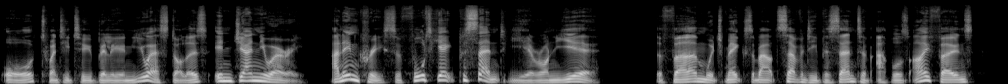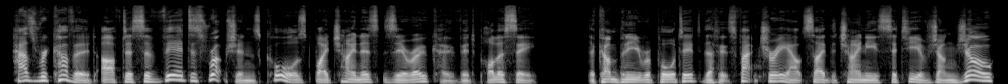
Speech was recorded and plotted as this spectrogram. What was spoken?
or 22 billion US dollars, in January, an increase of 48% year on year. The firm, which makes about 70% of Apple's iPhones, has recovered after severe disruptions caused by China's zero COVID policy. The company reported that its factory outside the Chinese city of Zhengzhou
